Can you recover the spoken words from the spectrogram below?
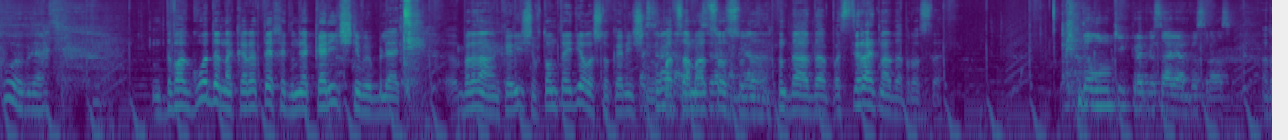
Фу, блядь. Два года на карате ходил, у меня коричневый, блядь. Братан, коричневый. В том-то и дело, что коричневый. Постирать Под самоотсос сюда. Да, да, постирать надо просто. Да лоу-кик прописали обосрался.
